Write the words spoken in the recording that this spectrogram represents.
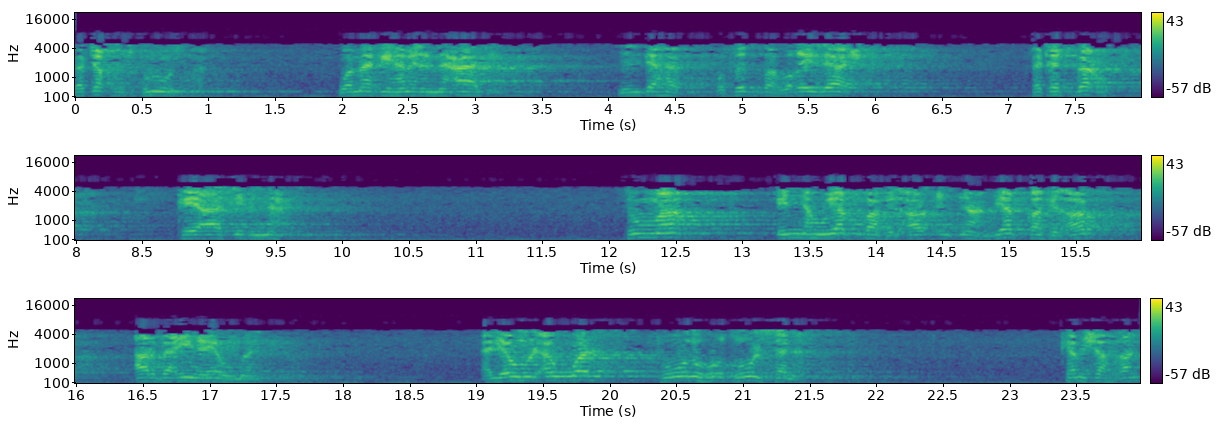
فتخرج كنوزها وما فيها من المعادن من ذهب وفضة وغير ذلك. فتتبعه كيعاسيب النحل ثم إنه يبقى في الأرض نعم يبقى في الأرض أربعين يوما. اليوم الأول طوله طول سنة. كم شهرا؟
